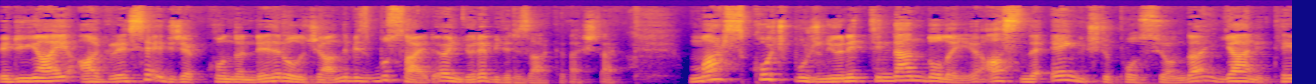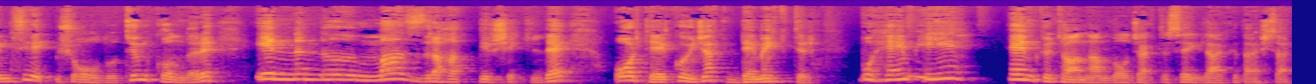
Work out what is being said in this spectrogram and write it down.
ve dünyayı agrese edecek konuların neler olacağını biz bu sayede öngörebiliriz arkadaşlar. Mars Koç burcunu yönettiğinden dolayı aslında en güçlü pozisyonda yani temsil etmiş olduğu tüm konuları inanılmaz rahat bir şekilde ortaya koyacak demektir. Bu hem iyi hem kötü anlamda olacaktır sevgili arkadaşlar.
